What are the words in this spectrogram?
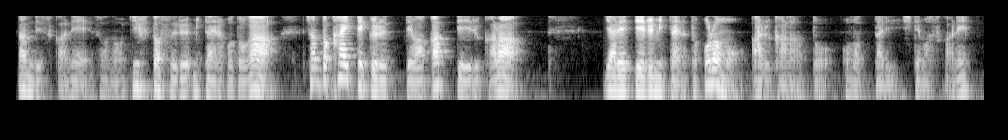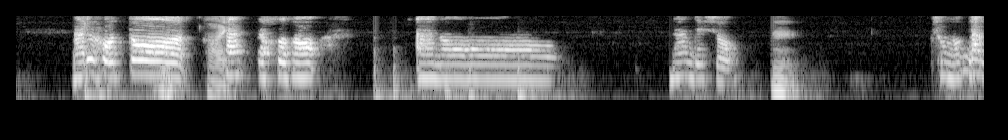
なんですかね、そのギフトするみたいなことが、ちゃんと返ってくるって分かっているから、やれているみたいなところもあるかなと思ったりしてますかね。なるほど。はい。なんかその、あのーなんでしょう。うん。その、な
